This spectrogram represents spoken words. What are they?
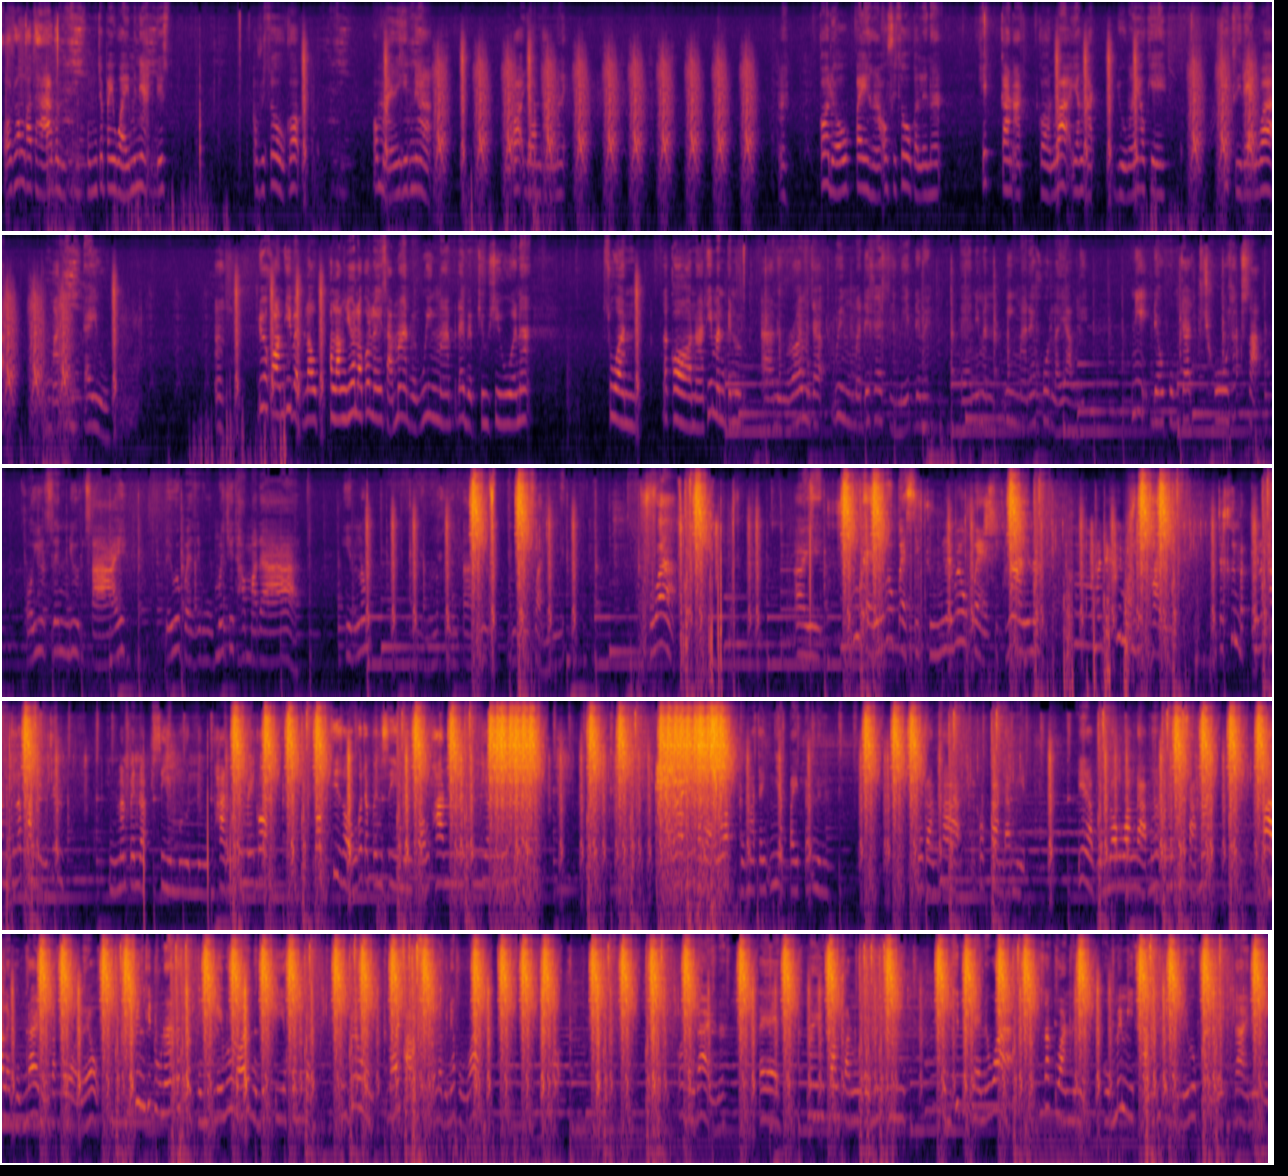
ขอท่องคาถาก่อนผมจะไปไหวไหมเนี่ยดิสออฟฟิเซก็เป้าหมายในคลิปเนี่ย ก็ยอมทำมาเลยอะก็เดี๋ยวไปหาออฟฟิเซกันเลยนะเช็คการอัดก่อนว่ายังอัดอยู่ไหมโอเคเช็คสีแดงว่ามอัดได้อยู่อะด้วยความที่แบบเราพลังเยอะเราก็เลยสามารถแบบวิ่งมาได้แบบชิวๆนะ ส่วนตะกอนนะที่มันเป็นอ่าหนึ่งร้อยมันจะวิ่งมาได้แค่สี่เมตรได้ไหมแต่อันนี้มันวิ่งมาได้โคตรหลายอย่างเลย นี่เดี๋ยวผมจะโชว์ทักษะ ขอยืดเส้นยืดสายเลเวล86 ไม่ใช่ธรรมดา เห็นแล้ว คัญเลยเป็นเรียงนี้แล้วผมบนี้เขาบอกเลยว่าผมอาจจะเงียบไปแป๊บนึงด้วยการฆ่าแล้วก็การดาเมจนี่แหละผมลองวางดาบมามันไม่สามารถฆ่าอะไรผมได้เหมือนแต่ก่อนแล้วซึ่งคิดดูนะถ้าเกิดผมแบบเลเวลร้อยผมไป ได้แน่นอน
